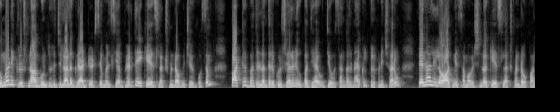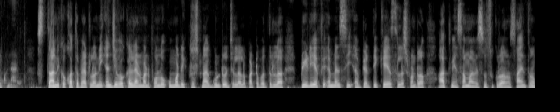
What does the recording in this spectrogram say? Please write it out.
ఉమ్మడి కృష్ణ గుంటూరు జిల్లాల గ్రాడ్యుయేట్స్ ఎమ్మెల్సీ అభ్యర్థి కెఎస్ లక్ష్మణరావు విజయం కోసం పట్టభద్రులందరూ కృషి చేయాలని ఉపాధ్యాయ ఉద్యోగ సంఘాల నాయకులు పిలుపునిచ్చారు. తెనాలిలో ఆత్మీయ సమావేశంలో కెఎస్ లక్ష్మణరావు పాల్గొన్నారు. స్థానిక కొత్తపేటలోని ఎన్జిఓ కళ్యాణ మండపంలో ఉమ్మడి కృష్ణా గుంటూరు జిల్లాల పట్టభద్రుల పీడీఎఫ్ ఎమ్మెల్సీ అభ్యర్థి కెఎస్ లక్ష్మణరావు ఆత్మీయ సమావేశం శుక్రవారం సాయంత్రం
